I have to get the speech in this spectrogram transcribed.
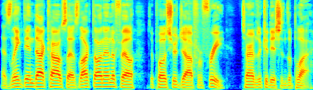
That's LinkedIn.com slash locked on NFL to post your job for free. Terms and conditions apply.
